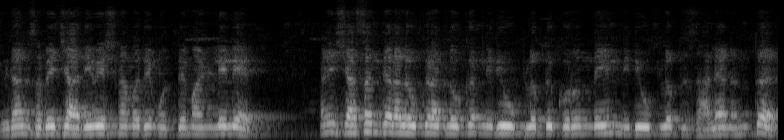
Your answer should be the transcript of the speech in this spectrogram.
विधानसभेच्या अधिवेशनामध्ये मुद्दे मांडलेले आहेत. आणि शासन त्याला लवकरात लवकर निधी उपलब्ध करून देईल. निधी उपलब्ध झाल्यानंतर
